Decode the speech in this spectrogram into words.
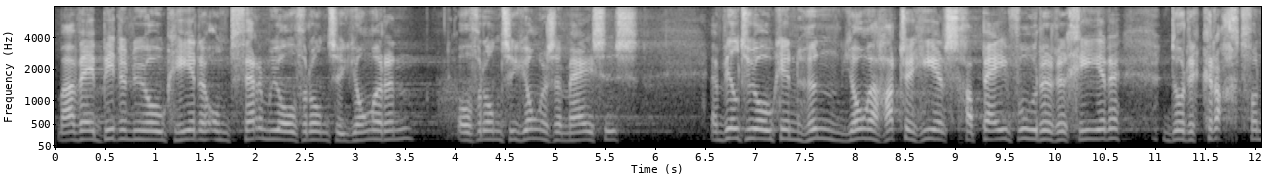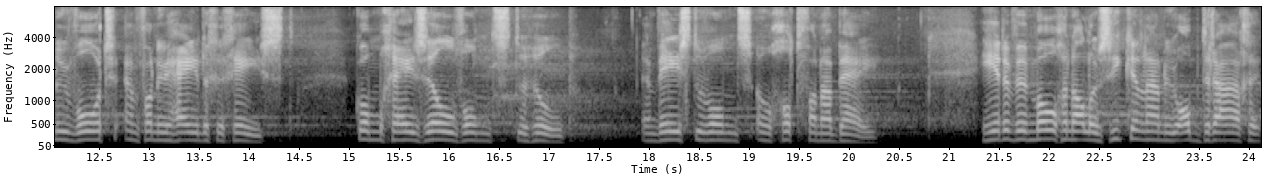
Maar wij bidden u ook, Heer, ontferm u over onze jongeren, over onze jongens en meisjes. En wilt u ook in hun jonge harten heerschappij voeren, regeren, door de kracht van uw woord en van uw heilige geest. Kom gij zelf ons te hulp en wees u ons een God van nabij. Heren, we mogen alle zieken aan u opdragen.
